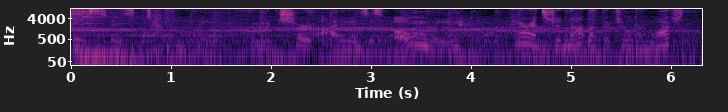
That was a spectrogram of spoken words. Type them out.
This is definitely for mature audiences only. Parents should not let their children watch this.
